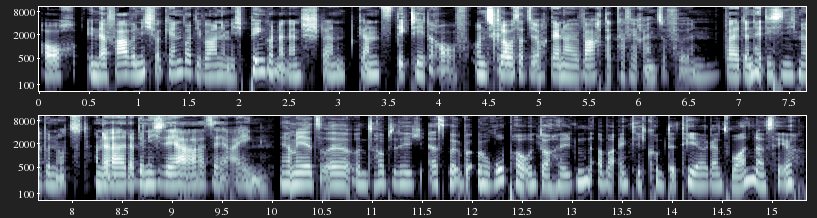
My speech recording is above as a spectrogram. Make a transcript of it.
auch in der Farbe nicht verkennbar. Die war nämlich pink und da ganz, stand ganz dick Tee drauf. Und ich glaube, es hat sich auch keiner gewagt, da Kaffee reinzufüllen, weil dann hätte ich sie nicht mehr benutzt. Und da, da bin ich sehr, sehr eigen. Wir haben ja jetzt äh, uns hauptsächlich erstmal über Europa unterhalten, aber eigentlich kommt der Tee ja ganz woanders her.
